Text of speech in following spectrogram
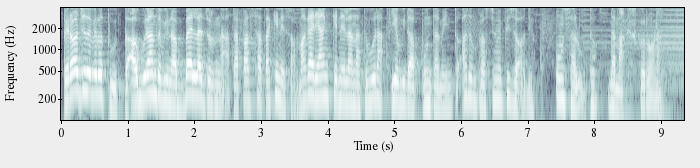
Per oggi è davvero tutto, augurandovi una bella giornata, passata che ne so, magari anche nella natura, io vi do appuntamento ad un prossimo episodio. Un saluto da Max Corona.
